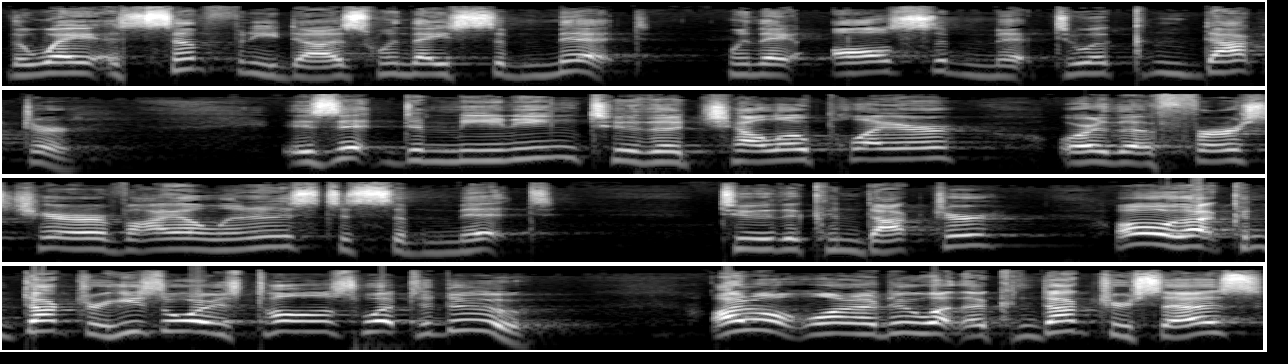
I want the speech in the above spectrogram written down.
The way a symphony does when they submit, when they all submit to a conductor. Is it demeaning to the cello player or the first chair violinist to submit to the conductor? Oh, that conductor, he's always telling us what to do. I don't want to do what the conductor says.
